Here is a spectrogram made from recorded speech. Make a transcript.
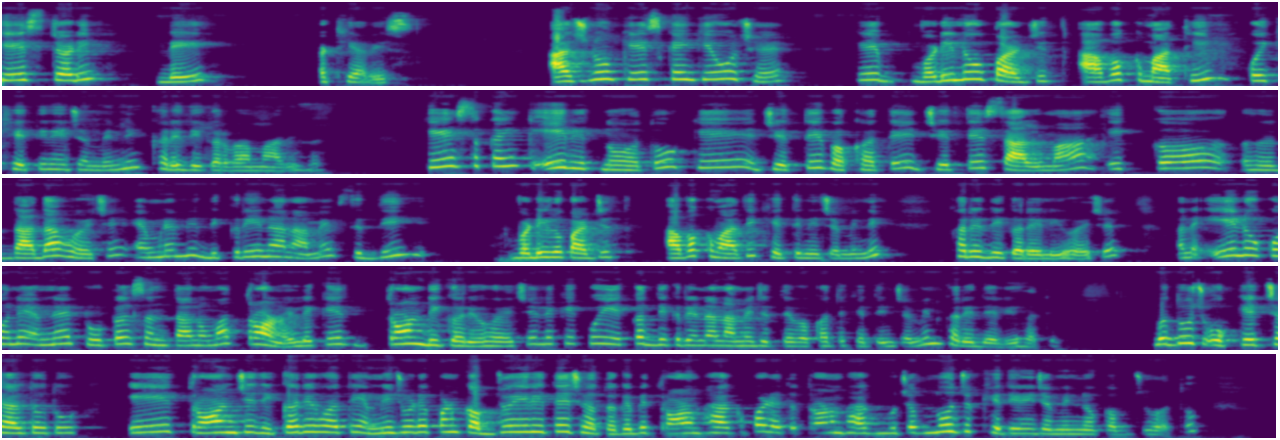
Case study day અઠ્યાવીસ. આજનો case કંઈક એવો છે કે વડીલોપાર્જિત આવકમાંથી કોઈ ખેતીની જમીનની ખરીદી કરવામાં આવી હોય. કેસ કંઈક એ રીતનો હતો કે જે તે વખતે, જે તે સાલમાં એક દાદા હોય છે, એમણે એમની દીકરીના નામે સીધી વડીલોપાર્જિત આવકમાંથી ખેતીની જમીનની ખરીદી કરેલી હોય છે. અને એ લોકોને એમને ટોટલ સંતાનોમાં ત્રણ, એટલે કે ત્રણ દીકરીઓ હોય છે, એટલે કે કોઈ એક જ દીકરીના નામે જે તે વખતે ખેતીની જમીન ખરીદેલી હતી. બધું જ ઓકે જ ચાલતું હતું. એ ત્રણ જે દીકરીઓ હતી, એમની જોડે પણ કબજો એ રીતે જ હતો કે ભાઈ ત્રણ ભાગ પડે તો ત્રણ ભાગ મુજબનો જ ખેતીની જમીનનો કબજો હતો.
